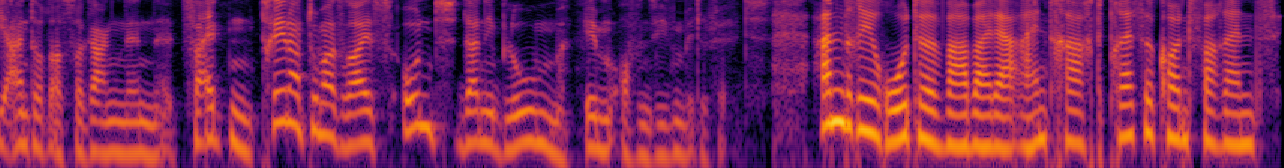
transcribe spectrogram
die Eintracht aus vergangenen Zeiten. Trainer Thomas Reis und Danny Blum im offensiven Mittelfeld. André Rote war bei der Eintracht Pressekonferenz.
